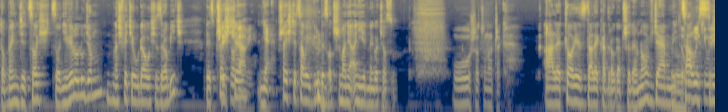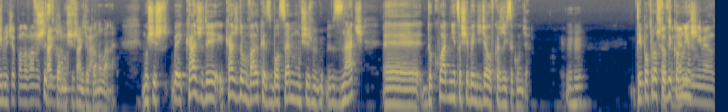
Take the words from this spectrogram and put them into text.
to będzie coś, co niewielu ludziom na świecie udało się zrobić. To jest przejście. Nie, przejście całej gry bez otrzymania ani jednego ciosu. Uuu, szacuneczek ale to jest daleka droga przede mną. Widziałem to cały stream. Musisz mieć opanowane wszystko tak, musisz mieć opanowane. Musisz, e, każdy, każdą walkę z bossem musisz znać e, dokładnie, co się będzie działo w każdej sekundzie. Mhm. Ty po prostu wykonujesz. Ja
